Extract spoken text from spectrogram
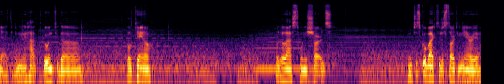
Yeah, I think I'm gonna have to go into the volcano for the last 20 shards. And just go back to the starting area.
